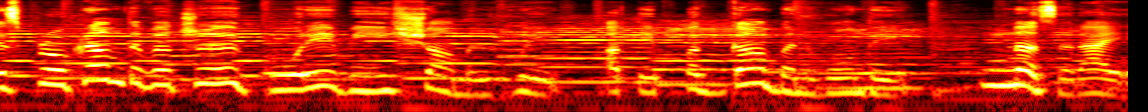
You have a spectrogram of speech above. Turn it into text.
ਇਸ ਪ੍ਰੋਗਰਾਮ ਦੇ ਵਿੱਚ ਗੋਰੇ ਵੀ ਸ਼ਾਮਲ ਹੋਏ ਅਤੇ ਪੱਗਾਂ ਬਣਵਾਉਂਦੇ ਨਜ਼ਰ ਆਏ।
